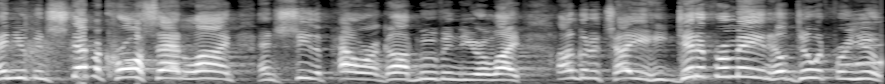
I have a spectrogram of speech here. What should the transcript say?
and you can step across that line and see the power of God move into your life. I'm going to tell you, He did it for me, and He'll do it for you.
